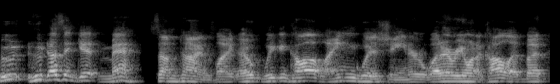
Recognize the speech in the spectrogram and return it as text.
Who who doesn't get meh sometimes? Like oh, we can call it languishing or whatever you want to call it, but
